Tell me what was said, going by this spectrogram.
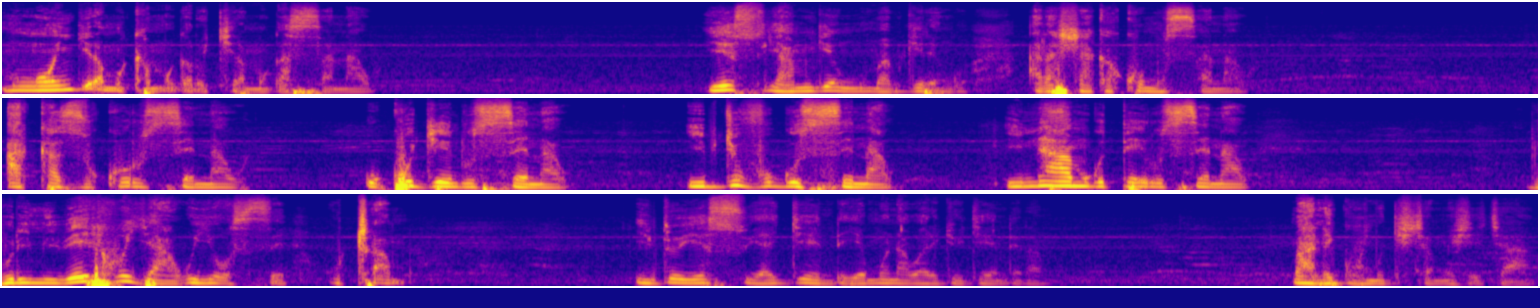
Mwongera mukamugarukira mugasa nawe yesu yambwiye ngo mubabwire ngo arashaka ko musa nawe. Akazi ukora use nawe. Uko ugenda use nawe. Ibyo uvuga use nawe. Intambwe utera use nawe. Buri mibereho yawe yose ucamo. Ibyo yesu yagendeyemo nawe ari byo ugenderamo. Mane guha umugisha mwinshi cyane.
